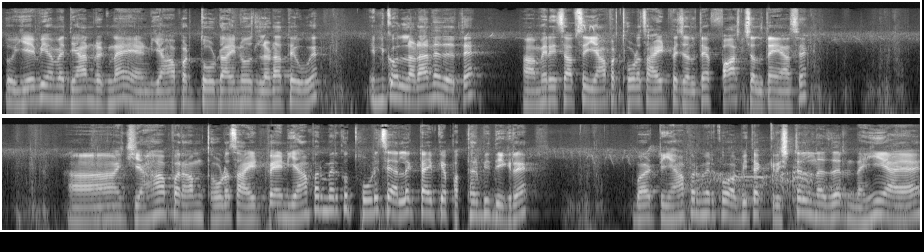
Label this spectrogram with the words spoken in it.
तो ये भी हमें ध्यान रखना है। एंड यहाँ पर दो डाइनोज लड़ाते हुए इनको लड़ाने देते हैं। हाँ मेरे हिसाब से यहाँ पर थोड़ा सा हाइट पे चलते हैं फास्ट चलते हैं यहाँ से। यहाँ पर हम थोड़ा सा हाइट पे एंड यहाँ पर मेरे को थोड़े से अलग टाइप के पत्थर भी दिख रहे हैं बट यहाँ पर मेरे को अभी तक क्रिस्टल नज़र नहीं आया है।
